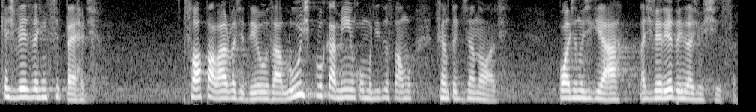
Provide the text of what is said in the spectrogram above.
que às vezes a gente se perde. Só a palavra de Deus, a luz para o caminho, como diz o Salmo 119, pode nos guiar nas veredas da justiça,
